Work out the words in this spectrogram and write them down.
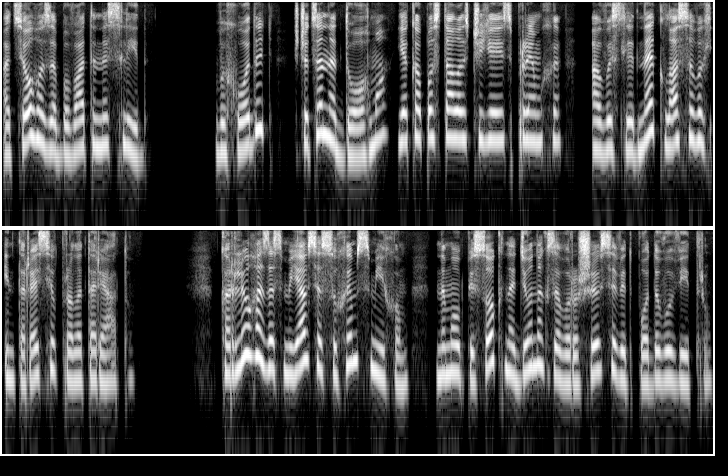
а цього забувати не слід. Виходить, що це не догма, яка постала з чиєїсь примхи, а вислідне класових інтересів пролетаріату. Карлюга засміявся сухим сміхом, немов пісок на дюнах заворушився від подову вітру.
